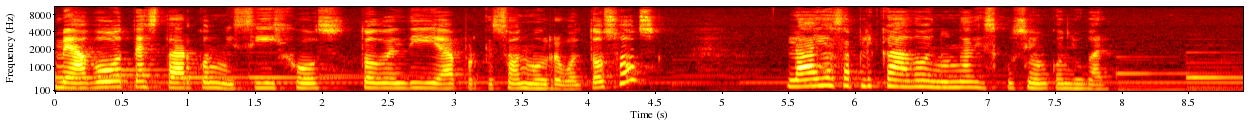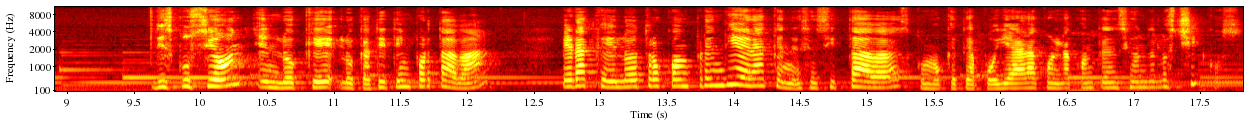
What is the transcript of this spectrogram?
me agota estar con mis hijos todo el día porque son muy revoltosos la hayas aplicado en una discusión conyugal. Discusión en lo que lo que a ti te importaba era que el otro comprendiera que necesitabas como que te apoyara con la contención de los chicos.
